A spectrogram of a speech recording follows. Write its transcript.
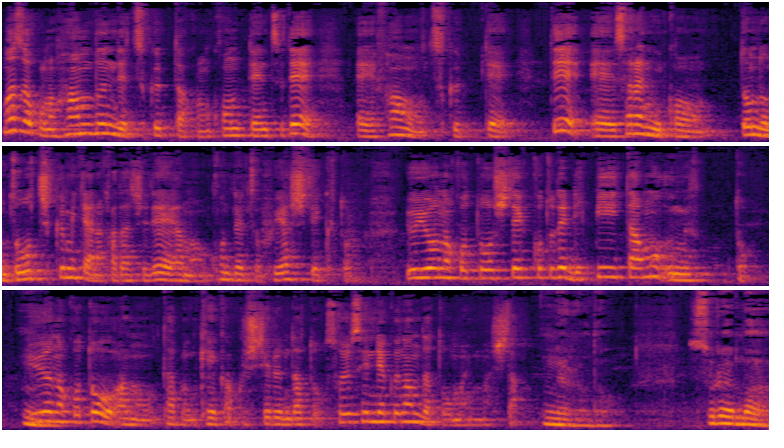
まずはこの半分で作ったこのコンテンツで、えーファンを作ってで、えーさらにこのどんどん増築みたいな形であのコンテンツを増やしていくというようなことをしていくことでリピーターも生むというようなことを、あの多分計画してるんだと。そういう戦略なんだと思いました。なるほど。それはまあ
